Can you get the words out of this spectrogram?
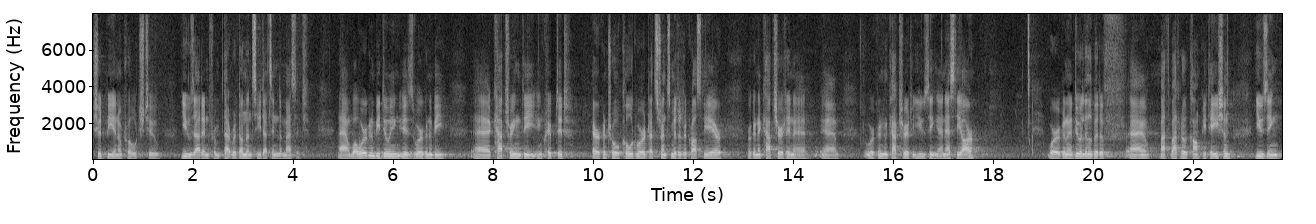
should be an approach to use that, that redundancy that's in the message. Uh, what we're going to be doing is we're going to be uh, capturing the encrypted error control code word that's transmitted across the air. We're going to capture it in a, um, we're going to capture it using an SDR. We're going to do a little bit of uh, mathematical computation using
